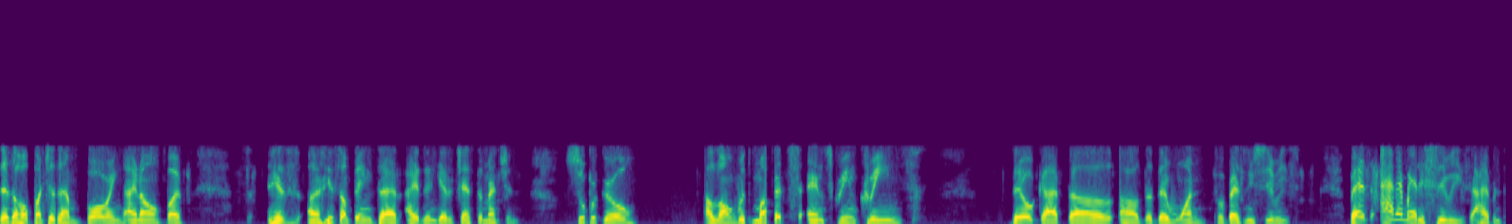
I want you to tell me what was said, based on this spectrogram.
There's a whole bunch of them, boring, I know, but here's uh, here's something that I didn't get a chance to mention. Supergirl, along with Muppets and Scream Queens, they all got uh, uh, they won for best new series. Best animated series. I haven't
